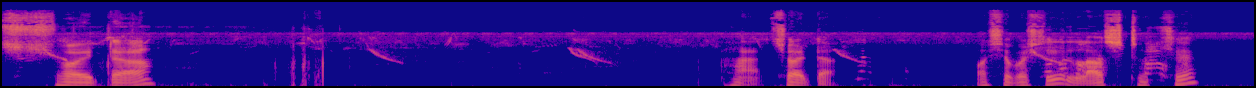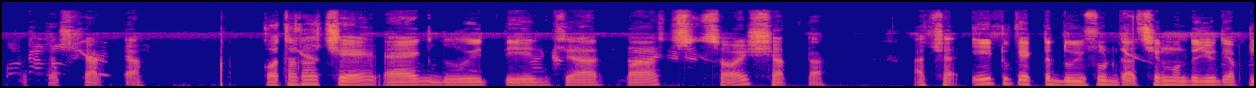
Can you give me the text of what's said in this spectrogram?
ছয়টা হ্যাঁ ছয়টা পাশাপাশি লাস্ট হচ্ছে সাতটা কথাটা হচ্ছে এক, দুই, তিন, চার, পাঁচ, ছয়, সাতটা। আচ্ছা এইটুকু একটা দুই ফুট গাছের মধ্যে যদি আপনি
